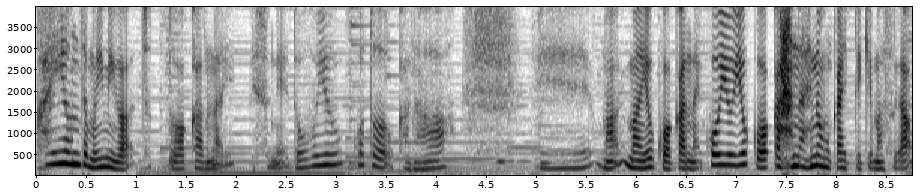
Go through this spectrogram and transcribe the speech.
回読んでも意味がちょっと分かんないですね。どういうことかな？えー、まあ、まあ、よくわかんない。こういうよくわからないのも返ってきますが、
